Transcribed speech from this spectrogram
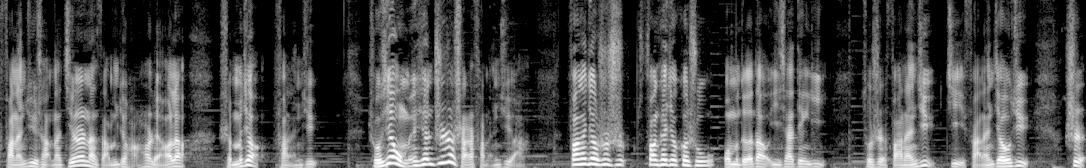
法兰距上。那今儿呢，咱们就好好聊聊什么叫法兰距。首先，我们要先知道啥是法兰距啊。翻开教书书，翻开教科书，我们得到以下定义。说是法兰距，即法兰焦距，是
